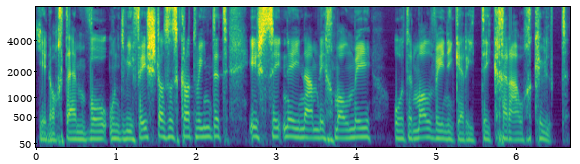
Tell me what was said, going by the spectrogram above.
Je nachdem, wo und wie fest das es gerade windet, ist Sydney nämlich mal mehr oder mal weniger in dicken Rauch gehüllt.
